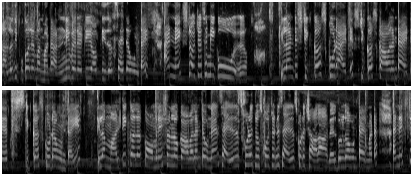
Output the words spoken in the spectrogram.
కళ్ళు తిప్పుకోలేమన్నమాట. అన్ని వెరైటీ ఆఫ్ డిజైన్స్ అయితే ఉంటాయి. అండ్ నెక్స్ట్ వచ్చేసి మీకు ఇలాంటి స్టిక్కర్స్ కూడా ఐటెక్ స్టిక్కర్స్ కావాలంటే ఐటెక్ స్టిక్కర్స్ కూడా ఉంటాయి. ఇలా మల్టీ కలర్ కాంబినేషన్లో కావాలంటే ఉన్నాయి. సైజెస్ కూడా చూసుకోవచ్చు అండి సైజెస్ కూడా చాలా అవైలబుల్గా ఉంటాయి అనమాట అండ్ నెక్స్ట్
